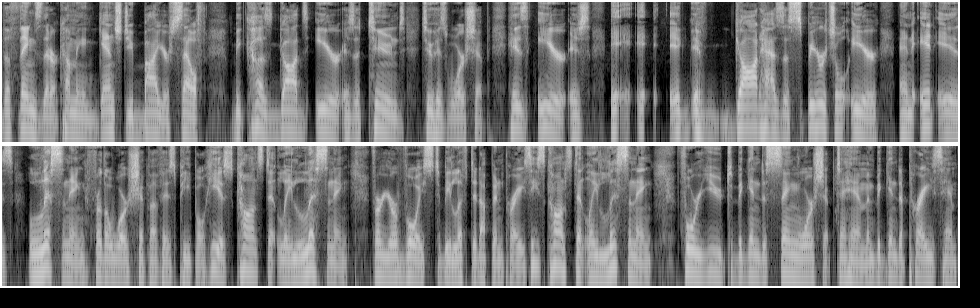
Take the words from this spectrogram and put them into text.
the things that are coming against you by yourself because God's ear is attuned to his worship. His ear is, if God has a spiritual ear and it is listening for the worship of his people, he is constantly listening for your voice to be lifted up in praise. He's constantly listening for you to begin to sing worship to him and begin to praise him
